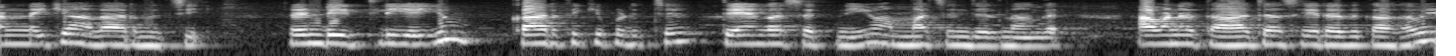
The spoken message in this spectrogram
அன்னைக்கும் அதான் இருந்துச்சு. ரெண்டு இட்லியையும் கார்த்திக்கு பிடிச்ச தேங்காய் சட்னியும் அம்மா செஞ்சுருந்தாங்க. அவனை தாஜா செய்கிறதுக்காகவே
